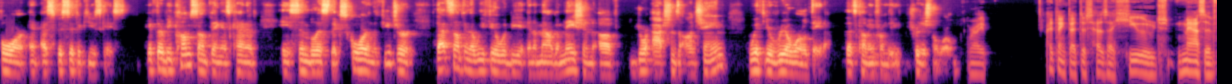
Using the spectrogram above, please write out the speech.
for an, a specific use case. If there becomes something as kind of a symbolistic score in the future, that's something that we feel would be an amalgamation of your actions on chain with your real world data that's coming from the traditional world. Right. I think that just has a huge, massive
